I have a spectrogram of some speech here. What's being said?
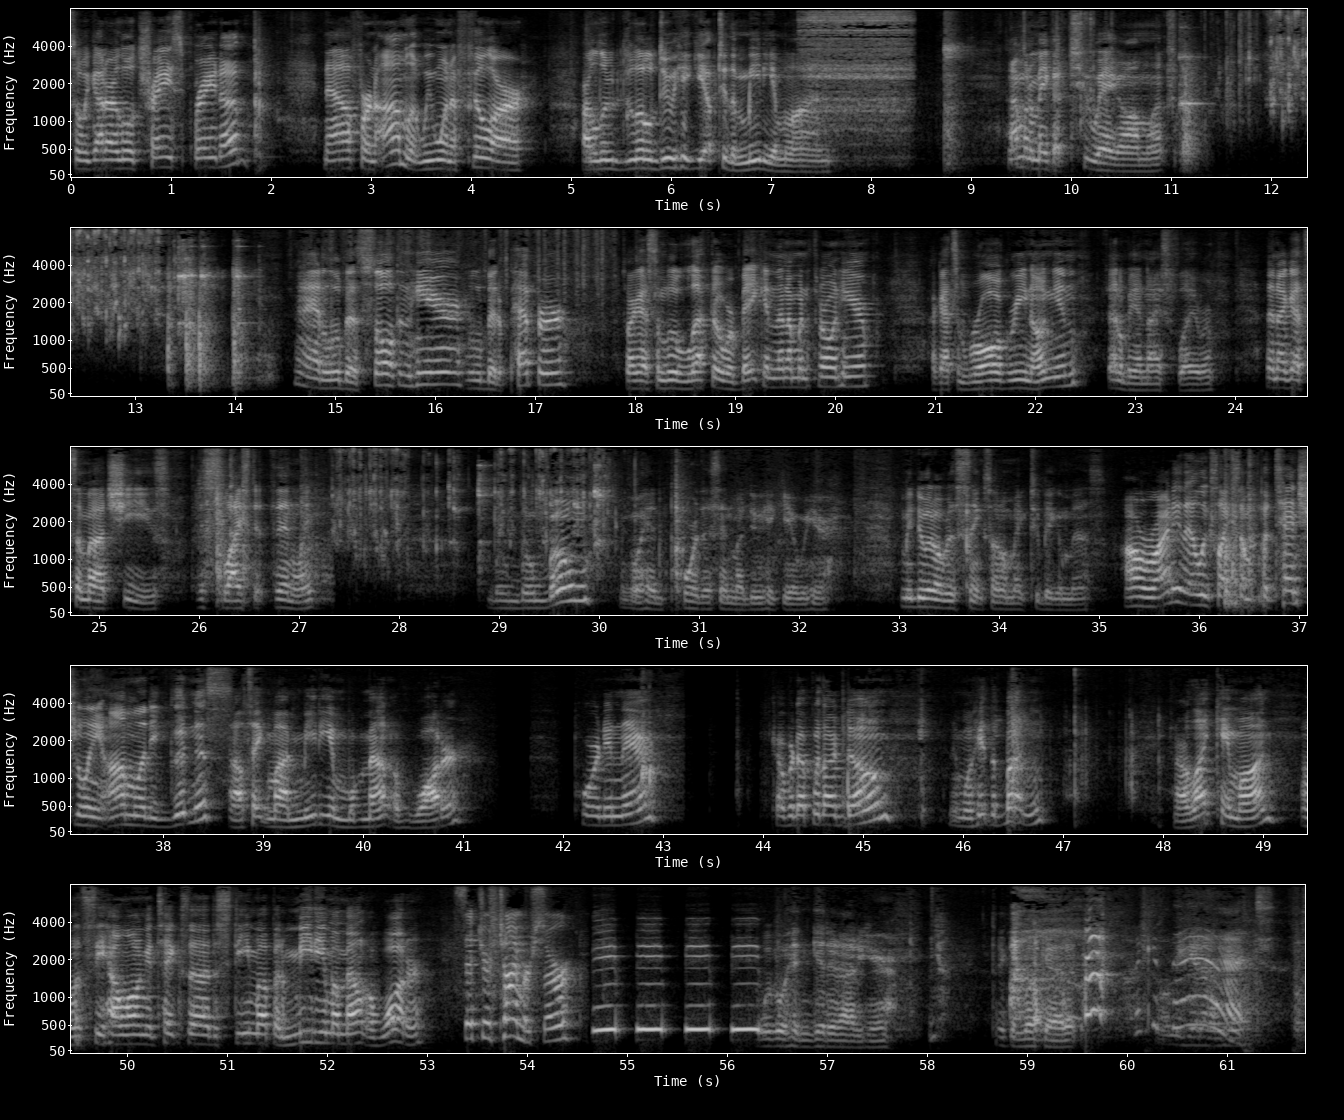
So we got our little tray sprayed up. Now for an omelet, we want to fill our our little, doohickey up to the medium line. And I'm gonna make a two egg omelet. And add a little bit of salt in here, a little bit of pepper. So I got some little leftover bacon that I'm gonna throw in here. I got some raw green onion. That'll be a nice flavor. Then I got some uh, cheese. Just sliced it thinly. Boom, boom, boom. Go ahead and pour this in my doohickey over here. Let me do it over the sink so I don't make too big a mess. Alrighty, that looks like some potentially omelety goodness. I'll take my medium amount of water, pour it in there, cover it up with our dome, and we'll hit the button. And Our light came on. Now let's see how long it takes uh, to steam up a medium amount of water. Set your timer, sir. Beep, beep, beep, beep. We'll go ahead and get it out of here. Take a look at it. Look at me get out of here. that.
